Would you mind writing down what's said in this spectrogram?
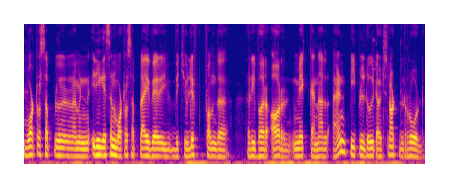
water supply. I mean irrigation water supply where you, which you lift from the river or make canal and people do it. It's not road.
